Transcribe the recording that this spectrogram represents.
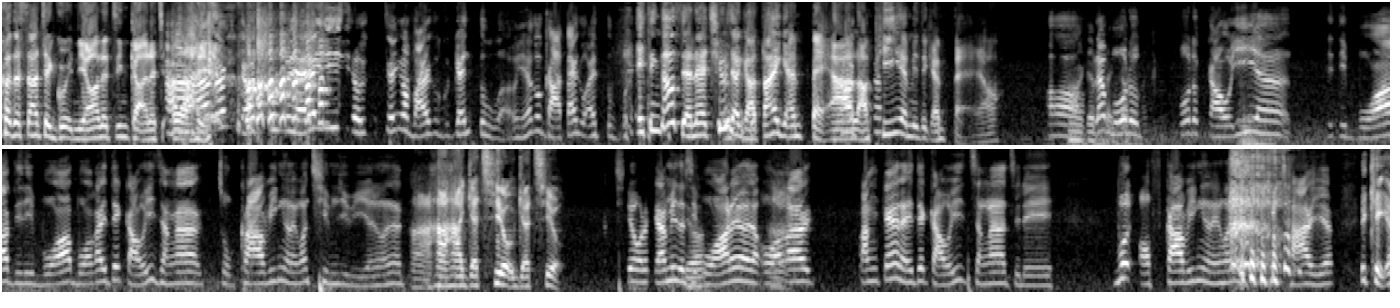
cái cái sáng chính quỷ nhau này chính cả này chỉ oai cái tu này cái chính cái bài cái cái tu à cái cái cả tay cái tu ấy tính đó giờ này chiếu giờ cả tay cái bẻ à là P em cái bẻ à ờ lẽ bố được bố được cầu ý à 直直磨啊，直直磨啊，磨嗰啲舊衣陣啊，做 carving 啊，你講簽住嘢，我啊哈哈，一超一超，超你咁呢就是話咧，就話啊，崩驚你啲舊衣陣啊，一個 word of carving 啊，你可以查嘢。你其實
